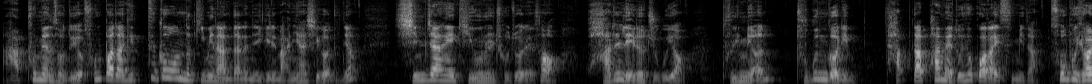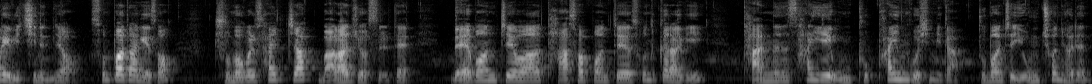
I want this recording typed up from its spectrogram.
아프면서도요 손바닥이 뜨거운 느낌이 난다는 얘기를 많이 하시거든요. 심장의 기운을 조절해서 화를 내려주고요. 불면, 두근거림, 답답함에도 효과가 있습니다. 소부혈의 위치는요 손바닥에서 주먹을 살짝 말아쥐었을 때 네 번째와 다섯 번째 손가락이 닿는 사이에 움푹 파인 곳입니다. 두 번째 용천혈은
